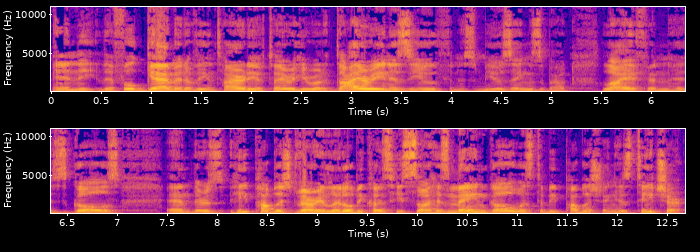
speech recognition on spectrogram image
and the, the full gamut of the entirety of Torah. He wrote a diary in his youth and his musings about life and his goals. And there's he published very little because he saw his main goal was to be publishing his teacher,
